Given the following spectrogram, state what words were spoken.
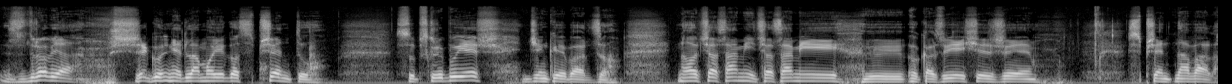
Zdrowia, szczególnie dla mojego sprzętu. Subskrybujesz? Dziękuję bardzo. No czasami, czasami yy, okazuje się, że sprzęt nawala.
